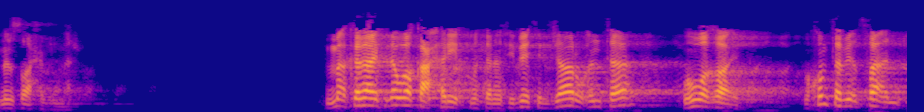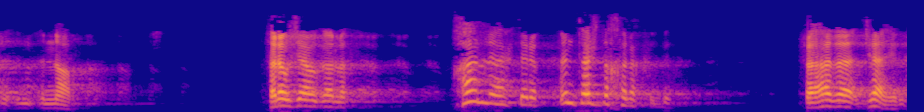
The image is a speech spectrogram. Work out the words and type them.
من صاحب المال. ما كذلك لو وقع حريق مثلا في بيت الجار وأنت وهو غائب وقمت بإطفاء النار. فلو جاء وقال لك خله يحترق أنت إيش دخلك في البيت؟ فهذا جاهل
